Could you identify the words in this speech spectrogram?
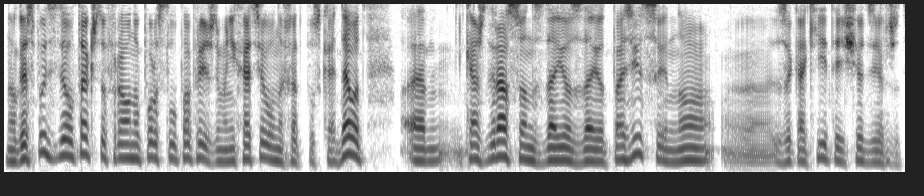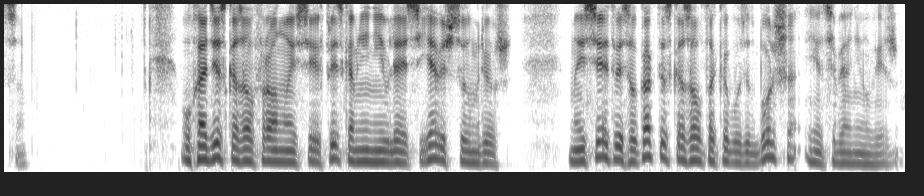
Но Господь сделал так, что фараон упорствовал по-прежнему, не хотел он их отпускать. Да, вот э, каждый раз он сдает, сдает позиции, но э, за какие-то еще держится. «Уходи», — сказал фараон Моисею, — «впредь ко мне не являйся, явишься, умрешь». Моисей ответил, «Как ты сказал, так и будет больше, я тебя не увижу».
